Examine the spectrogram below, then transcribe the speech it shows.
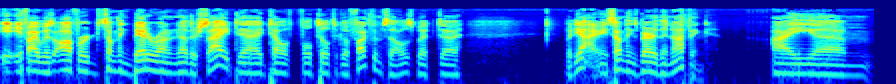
if I was offered something better on another site, I'd tell Full Tilt to go fuck themselves. But, uh, but yeah, I mean, something's better than nothing. I, um,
